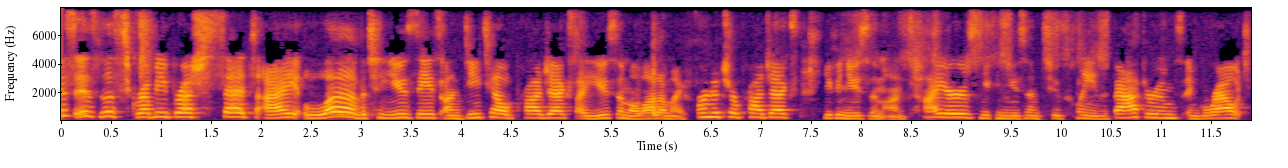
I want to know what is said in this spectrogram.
This is the Scrubby Brush set. I love to use these on detailed projects. I use them a lot on my furniture projects. You can use them on tires. You can use them to clean bathrooms and grout.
